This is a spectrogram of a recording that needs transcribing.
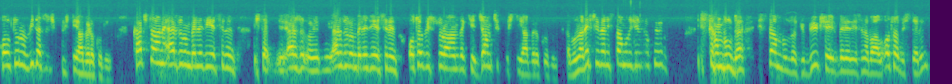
koltuğunun vidası çıkmış diye haber okudun? Kaç tane Erzurum Belediyesi'nin işte Erzurum, Belediyesi'nin otobüs durağındaki cam çıkmış diye haber okudun? Bunların hepsini ben İstanbul için okuyorum. İstanbul'da İstanbul'daki Büyükşehir Belediyesi'ne bağlı otobüslerin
